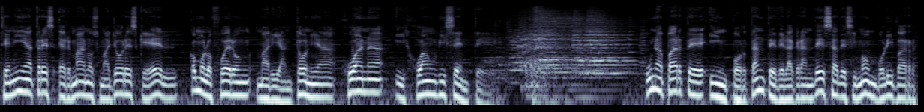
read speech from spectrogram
Tenía tres hermanos mayores que él, como lo fueron María Antonia, Juana y Juan Vicente. Una parte importante de la grandeza de Simón Bolívar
